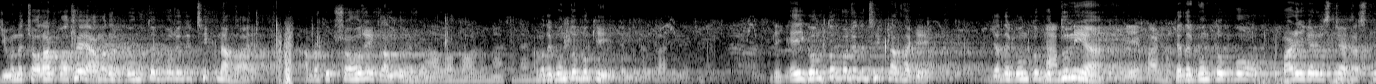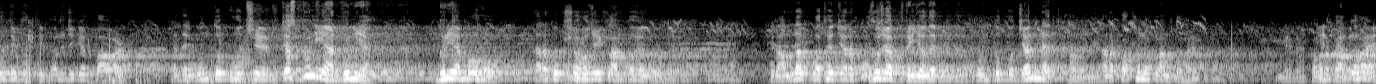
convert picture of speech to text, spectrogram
জীবনে চলার পথে আমাদের গন্তব্য যদি ঠিক না হয় আমরা খুব সহজেই ক্লান্ত হয়ে পড়ব। আমাদের গন্তব্য কি? এই গন্তব্য যদি ঠিক না থাকে যাদের গন্তব্য দুনিয়া যাদের গন্তব্য বাড়ি গাড়ি স্ট্যাটাস প্রতিপত্তি পলিটিক্যাল পাওয়ার যাদের গন্তব্য হচ্ছে জাস্ট দুনিয়া দুনিয়া দুনিয়ার মোহ তারা খুব সহজেই ক্লান্ত হয়ে পড়বে। কিন্তু আল্লাহর পথে যারা পথযাত্রী যাদের গন্তব্য জান্নাত তারা কখনো ক্লান্ত হয় না। কখনো ক্লান্ত হয়?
